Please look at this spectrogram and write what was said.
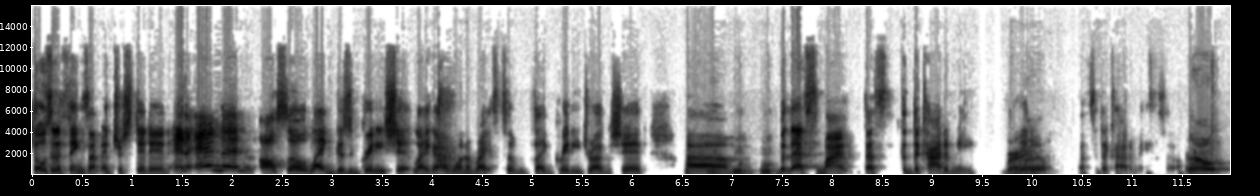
those are the things I'm interested in, and and then also like just gritty shit. Like I want to write some like gritty drug shit. Um, but that's my that's the dichotomy. Right. You know? That's the dichotomy. So Now,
